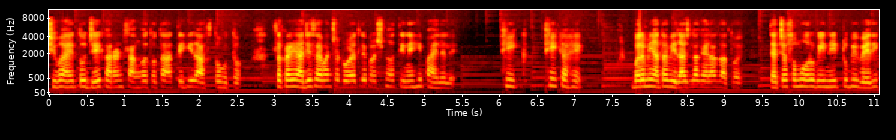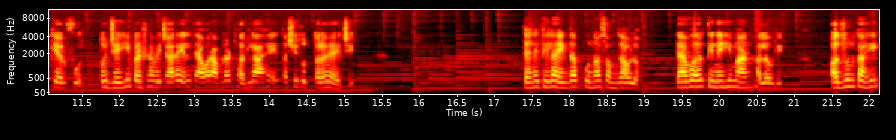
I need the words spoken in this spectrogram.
शिवाय तो जे कारण सांगत होता तेही रास्त होतं. सकाळी आजीसाहेबांच्या डोळ्यातले प्रश्न तिनेही पाहिलेले. ठीक ठीक आहे. बरं मी आता विराजला घ्यायला जातोय. त्याच्यासमोर we need to be very careful तो जेही प्रश्न विचारेल त्यावर आपलं ठरलं आहे तशीच उत्तरं द्यायची. त्याने तिला एकदा पुन्हा समजावलं. त्यावर तिनेही मान हलवली. अजून काही?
